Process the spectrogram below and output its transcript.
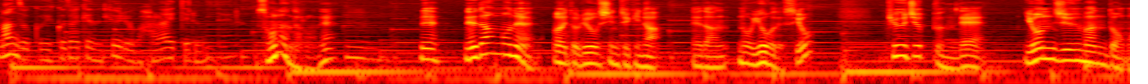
満足いくだけの給料が払えてるみたいそうなんだろうね。な、うん、で値段もね割と良心的な値段のようですよ。90分で40万ドン。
